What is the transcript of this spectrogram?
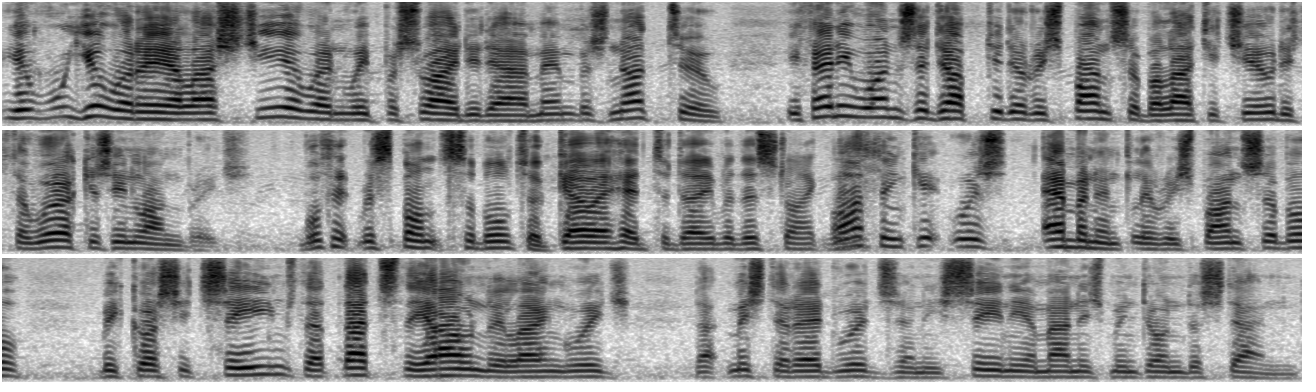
you, you were here last year when we persuaded our members not to. If anyone's adopted a responsible attitude, it's the workers in Longbridge. Was it responsible to go ahead today with this strike? Then? I think it was eminently responsible because it seems that that's the only language that Mr Edwardes and his senior management understand.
